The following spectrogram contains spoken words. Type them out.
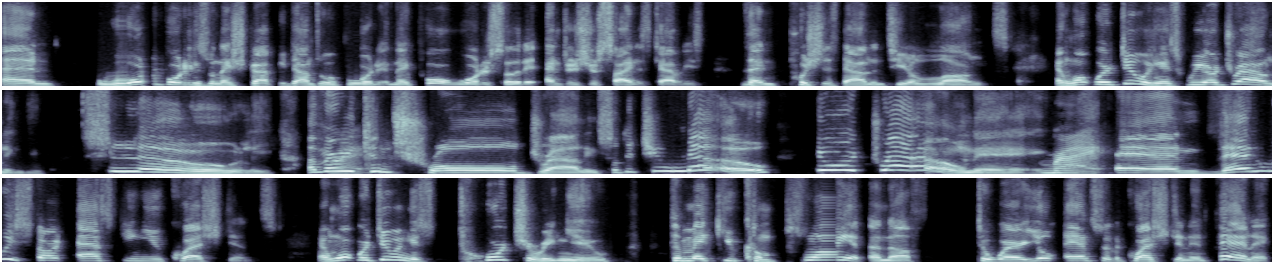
And waterboarding is when they strap you down to a board and they pour water so that it enters your sinus cavities, then pushes down into your lungs. And what we're doing is we are drowning you slowly, a very Right. controlled drowning, so that you know you're drowning. right. And then we start asking you questions. And what we're doing is torturing you to make you compliant enough to where you'll answer the question in panic,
